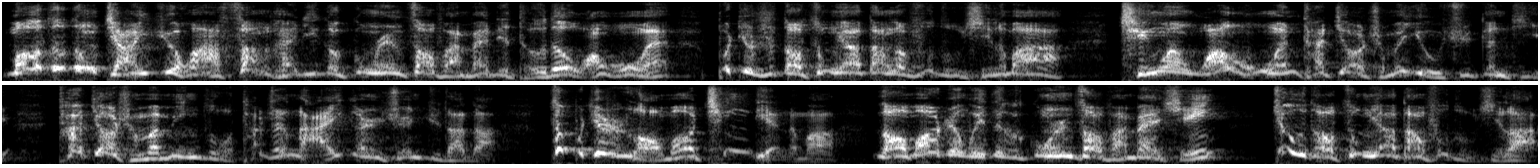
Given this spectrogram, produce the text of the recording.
毛泽东讲一句话，上海的一个工人造反派的头头王洪文，不就是到中央当了副主席了吗？请问王洪文他叫什么有序更替？他叫什么民主？他是哪一个人选举他的？这不就是老毛钦点的吗？老毛认为这个工人造反派行，就到中央当副主席了。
